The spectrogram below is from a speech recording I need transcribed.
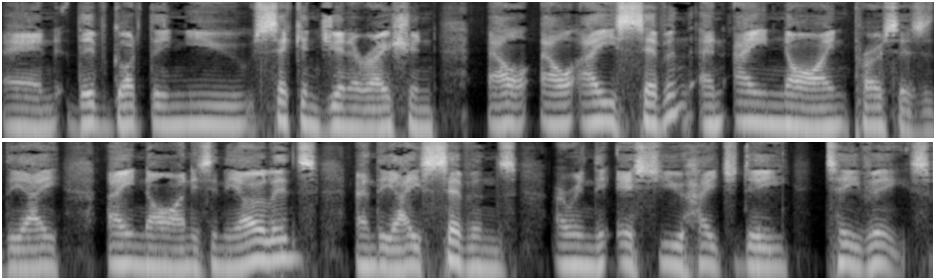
and they've got the new second generation L, A7 and A9 processors. The A, A9 is in the OLEDs and the A7s are in the SUHD TVs.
